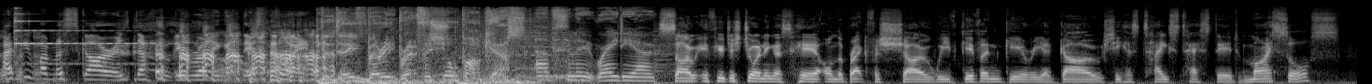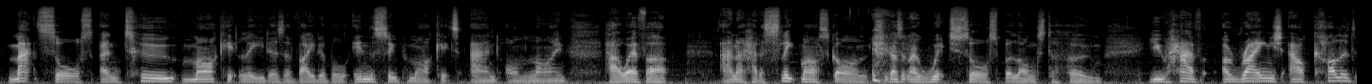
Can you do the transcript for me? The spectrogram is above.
I think my mascara is definitely running at this point. The Dave Berry Breakfast Show Podcast. Absolute Radio. So, if you're just joining us here on The Breakfast Show, we've given Geary a go. She has taste tested my sauce, Matt's sauce, and two market leaders available in the supermarkets and online. However, Anna had a sleep mask on. She doesn't know which sauce belongs to whom. You have arranged our coloured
